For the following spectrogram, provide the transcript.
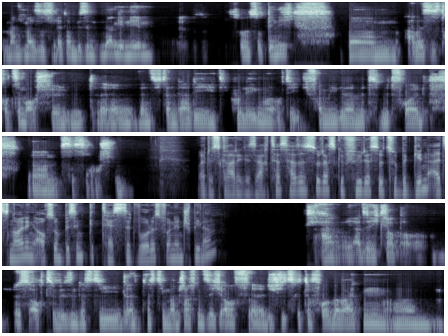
manchmal ist es vielleicht auch ein bisschen unangenehm. So, so bin ich. Ähm, aber es ist trotzdem auch schön. Und äh, wenn sich dann da die, die Kollegen und auch die, die Familie mit, mit freut, ähm, ist es auch schön. Weil du es gerade gesagt hast, hattest du das Gefühl, dass du zu Beginn als Neuling auch so ein bisschen getestet wurdest von den Spielern? Ja, also ich glaube, ist auch zu wissen, dass die, dass die Mannschaften sich auf äh, die Schiedsrichter vorbereiten.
